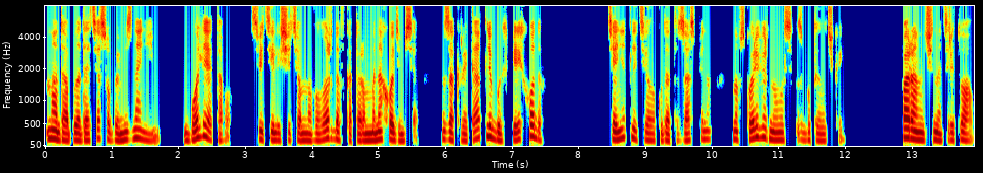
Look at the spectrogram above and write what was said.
надо обладать особыми знаниями. Более того, святилище темного лорда, в котором мы находимся, закрыто от любых переходов. Тень отлетела куда-то за спину, но вскоре вернулась с бутылочкой. Пора начинать ритуал.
